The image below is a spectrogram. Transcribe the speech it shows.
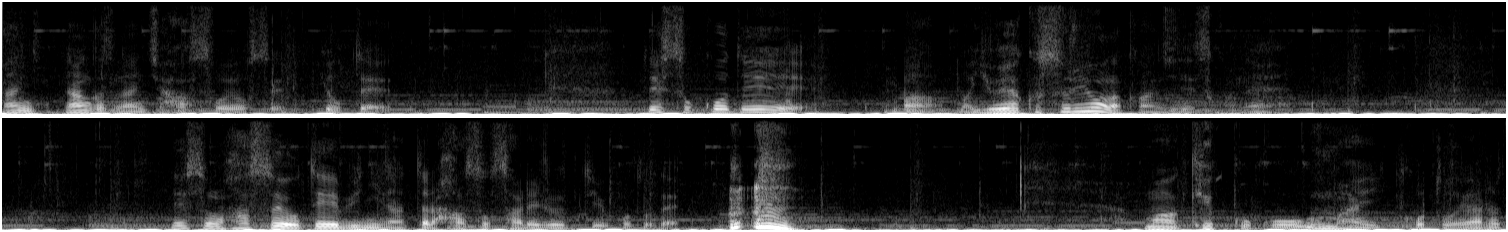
何何月何日発送予定予定。でそこで、まあ、まあ予約するような感じですかね。でその発送予定日になったら発送されるっていうことで。まあ結構こううまいことをやっ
